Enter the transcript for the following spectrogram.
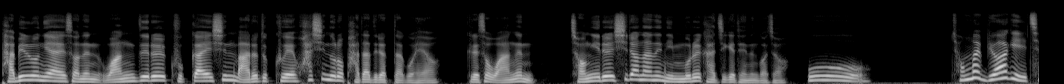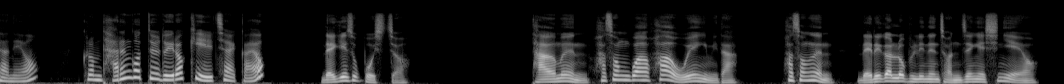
바빌로니아에서는 왕들을 국가의 신 마르두크의 화신으로 받아들였다고 해요. 그래서 왕은 정의를 실현하는 임무를 가지게 되는 거죠. 오, 정말 묘하게 일치하네요. 그럼 다른 것들도 이렇게 일치할까요? 네 계속 보시죠. 다음은 화성과 화오행입니다. 화성은 네르갈로 불리는 전쟁의 신이에요.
